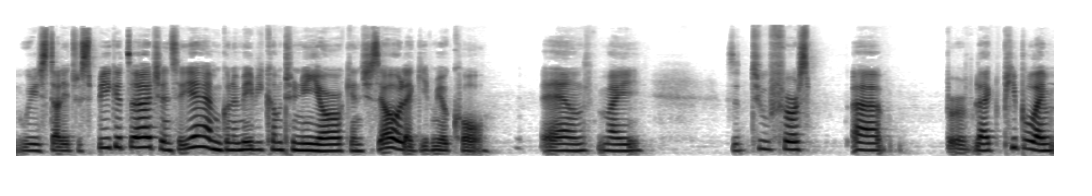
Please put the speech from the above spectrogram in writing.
we started to speak a touch and say, yeah, I'm gonna maybe come to New York, and she said, oh, like give me a call, and my the two first uh, like people I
